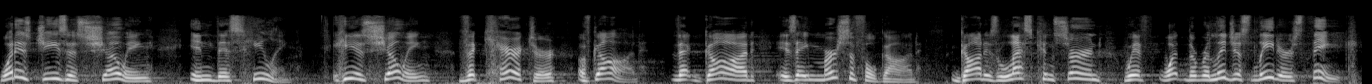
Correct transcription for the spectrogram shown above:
What is Jesus showing in this healing? He is showing the character of God, that God is a merciful God. God is less concerned with what the religious leaders think.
